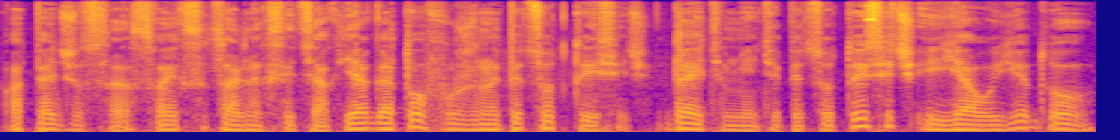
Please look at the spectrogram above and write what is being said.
опять же, в своих социальных сетях, я готов уже на 500 тысяч, дайте мне эти 500 тысяч, и я уеду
